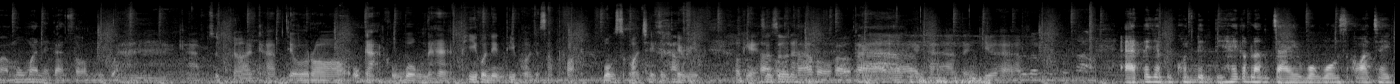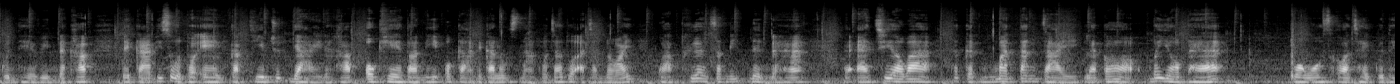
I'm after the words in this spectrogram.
มามุ่งมั่นในการซ้อมดีกว่าอ่า ครับ สุดยอดครับ เดี๋ยวรอโอกาสของวงนะฮะ พี่คนหนึ่งที่พอจะซัพพอร์ตวงสกอตเชยกับครับเควินโอเคครับสู้ๆนะครับผมครับผมครับโอเคครับ thank you ครับ แอดก็ยังเป็นคนหนึ่งที่ให้กำลังใจวงวงศกรชัยกุลเทวินนะครับ ในการพิสูจน์ตัวเองกับทีมชุดใหญ่นะครับ โอเค ตอนนี้โอกาสในการลงสนามของเจ้าตัวอาจจะน้อยกว่าเพื่อนสักนิดหนึ่งนะฮะแต่แอดเชื่อว่าถ้าเกิดมุ่งมั่นตั้งใจ แล้วก็ไม่ยอมแพ้ วงวงศกอร์ชัยกุลเท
